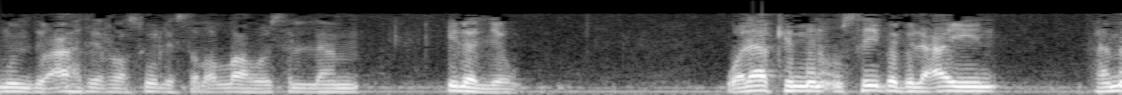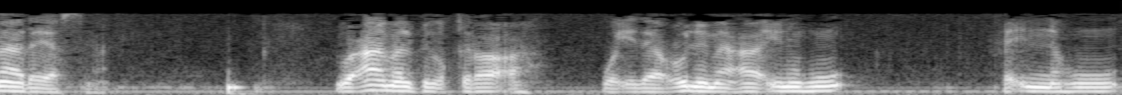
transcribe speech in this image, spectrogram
منذ عهد الرسول صلى الله عليه وسلم إلى اليوم. ولكن من أصيب بالعين فماذا يصنع؟ يعامل بالقراءة وإذا علم عائنه فإنه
